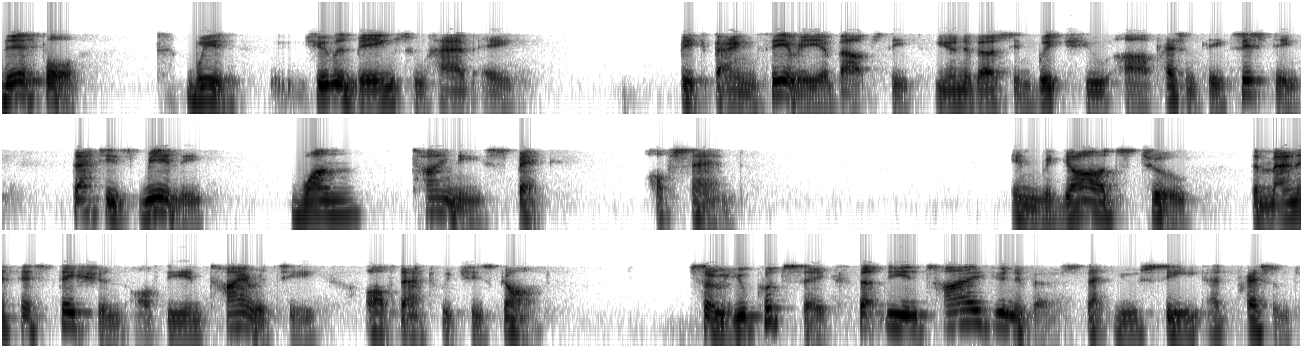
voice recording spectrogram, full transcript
Therefore, with human beings who have a Big Bang theory about the universe in which you are presently existing, that is merely one tiny speck of sand in regards to the manifestation of the entirety of that which is God. So you could say that the entire universe that you see at present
